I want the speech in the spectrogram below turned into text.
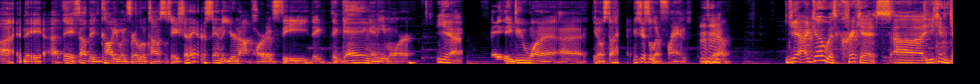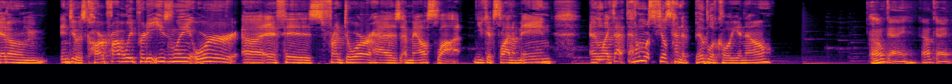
uh, and they uh, they thought they'd call you in for a little consultation. They understand that you're not part of the the, the gang anymore. Yeah. They, they do want to, uh, you know, still have, he's just still their friend, you Mhm. know. Yeah, I'd go with crickets. Uh, you can get him into his car probably pretty easily, or uh, if his front door has a mail slot, you could slide him in, and like that. That almost feels kind of biblical, you know? Okay, okay.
